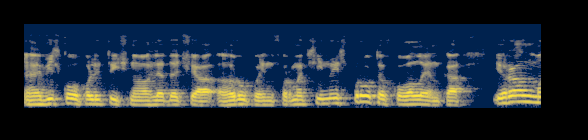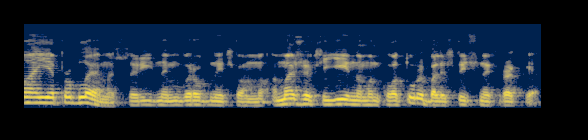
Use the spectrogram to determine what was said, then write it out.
е, військово-політичного оглядача групи інформаційний спротив Коваленка, Іран має проблеми з рідним виробництвом майже всієї номенклатури балістичних ракет.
